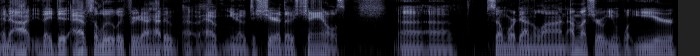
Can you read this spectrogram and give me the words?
And I, they did absolutely figured out how to uh, have you know to share those channels. Uh, uh, somewhere down the line, I'm not sure even what year.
